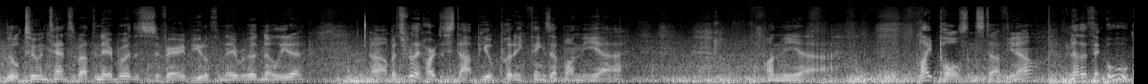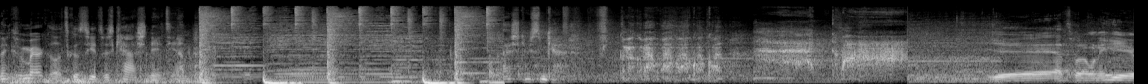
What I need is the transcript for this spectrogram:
a little too intense about the neighborhood. This is a very beautiful neighborhood, Nolita. Uh, but it's really hard to stop people putting things up on the uh, on the uh, light poles and stuff. You know. Another thing. Ooh, Bank of America. Let's go see if there's cash in the ATM. Cash, give me some cash. Come on, come on, come on, come on, come on, come on. Yeah, that's what I want to hear.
